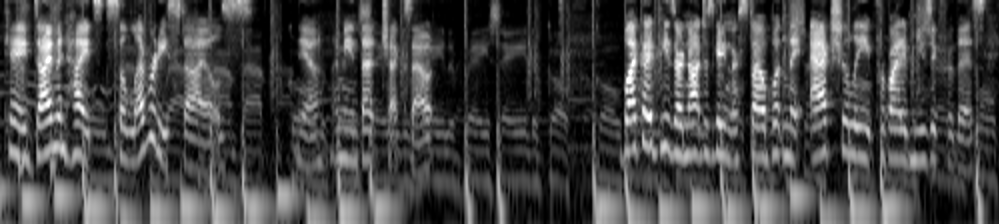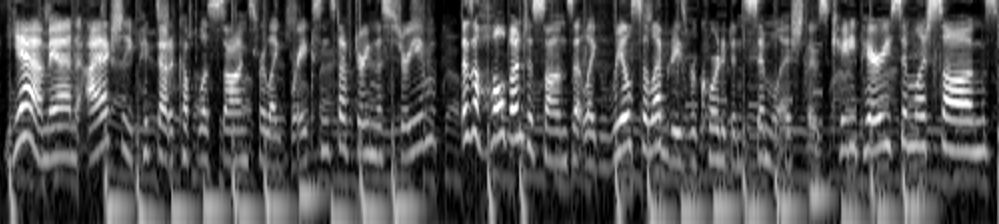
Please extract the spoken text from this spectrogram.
Okay, Diamond Heights, celebrity styles. Yeah, I mean that checks out. Black Eyed Peas are not just getting their style button, they actually provided music for this. Yeah, man, I actually picked out a couple of songs for like breaks and stuff during the stream. There's a whole bunch of songs that like real celebrities recorded in Simlish. There's Katy Perry Simlish songs.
